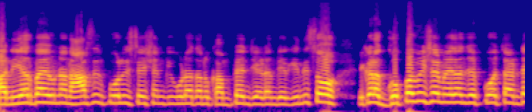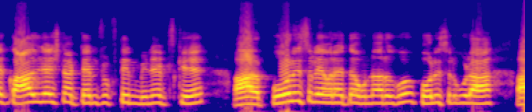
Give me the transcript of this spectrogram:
ఆ నియర్ బై ఉన్న నార్సింగ్ పోలీస్ స్టేషన్కి కూడా తను కంప్లైంట్ చేయడం జరిగింది. సో ఇక్కడ గొప్ప విషయం ఏదని చెప్పుకోవచ్చు అంటే కాల్ చేసిన టెన్ ఫిఫ్టీన్ మినిట్స్కి ఆ పోలీసులు ఎవరైతే ఉన్నారో పోలీసులు కూడా ఆ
